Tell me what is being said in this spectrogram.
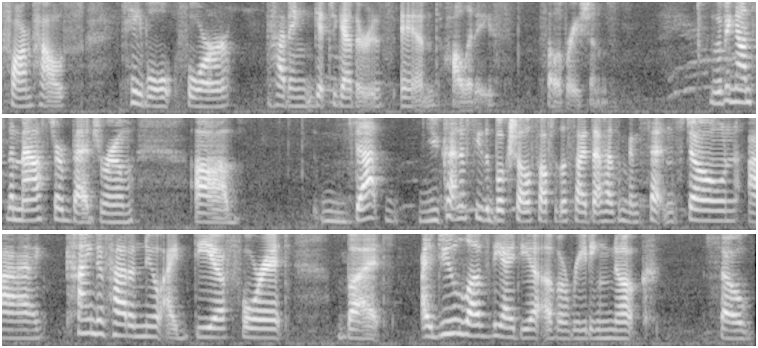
farmhouse table for having get-togethers and holidays celebrations. Moving on to the master bedroom, uh, that you kind of see the bookshelves off to the side that hasn't been set in stone. I kind of had a new idea for it, but I do love the idea of a reading nook. So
